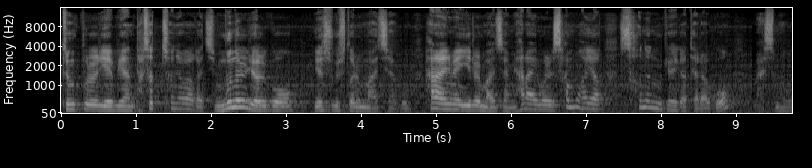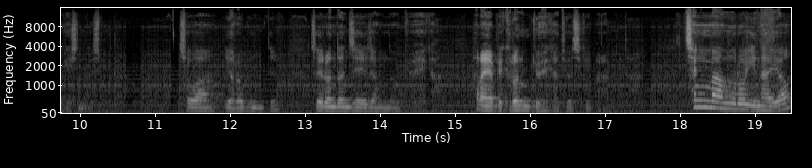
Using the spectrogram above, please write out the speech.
등불을 예비한 다섯 처녀와 같이 문을 열고 예수 그리스도를 맞이하고 하나님의 일을 맞이하며 하나님을 사모하여 서는 교회가 되라고 말씀하고 계시는 것입니다. 저와 여러분들 저희 런던 제일장로 교회가 하나님 앞에 그런 교회가 되어지길 바랍니다. 책망으로 인하여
